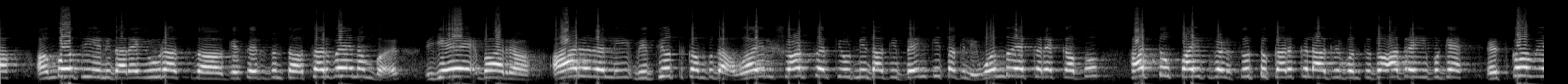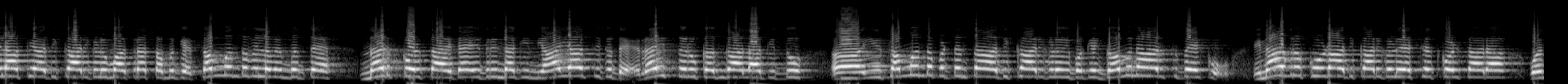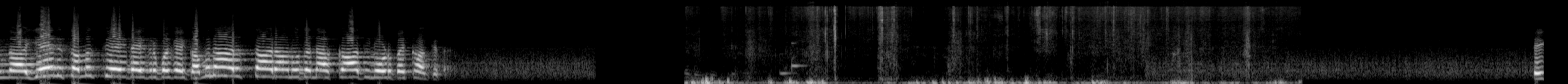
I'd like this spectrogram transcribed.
ಅಂಬೋಜಿ ಏನಿದ್ದಾರೆ ಇವರ ಸೇರಿದಂತಹ ಸರ್ವೆ ನಂಬರ್ ಎ ಬಾರ್ ಆರರಲ್ಲಿ ವಿದ್ಯುತ್ ಕಂಬದ ವೈರ್ ಶಾರ್ಟ್ ಸರ್ಕ್ಯೂಟ್ ನಿಂದಾಗಿ ಬೆಂಕಿ ತಗಲಿ ಒಂದು ಎಕರೆ ಕಬ್ಬು, ಹತ್ತು ಪೈಪ್ಗಳು ಸುಟ್ಟು ಕರಕಲಾಗಿರುವಂತದ್ದು. ಆದ್ರೆ ಈ ಬಗ್ಗೆ ಎಸ್ಕಾಂ ಇಲಾಖೆ ಅಧಿಕಾರಿಗಳು ಮಾತ್ರ ತಮಗೆ ಸಂಬಂಧವಿಲ್ಲವೆಂಬಂತೆ ನಡೆದುಕೊಳ್ತಾ ಇದೆ. ಇದರಿಂದಾಗಿ ನ್ಯಾಯ ಸಿಗದೆ ರೈತರು ಕಂಗಾಲಾಗಿದ್ದು ಈ ಸಂಬಂಧಪಟ್ಟಂತ ಅಧಿಕಾರಿಗಳು ಈ ಬಗ್ಗೆ ಗಮನ ಹರಿಸಬೇಕು. ಇನ್ನಾದ್ರೂ ಕೂಡ ಅಧಿಕಾರಿಗಳು ಎಚ್ಚೆತ್ಕೊಳ್ತಾರ? ಒಂದ್ ಏನು ಸಮಸ್ಯೆ ಇದೆ ಇದ್ರ ಬಗ್ಗೆ ಗಮನ ಹರಿಸ್ತಾರ ಅನ್ನೋದನ್ನ ಕಾದು ನೋಡ್ಬೇಕಾಗಿದೆ.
